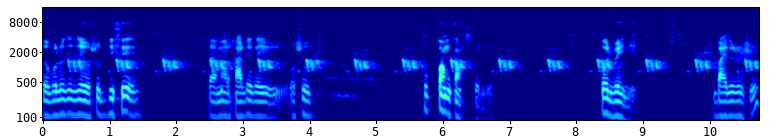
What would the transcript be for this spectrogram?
তো বলল যে যে ওষুধ দিছে তা আমার হার্টের এই ওষুধ খুব কম কাজ করবে। করবেই না। বাইরের ওষুধ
